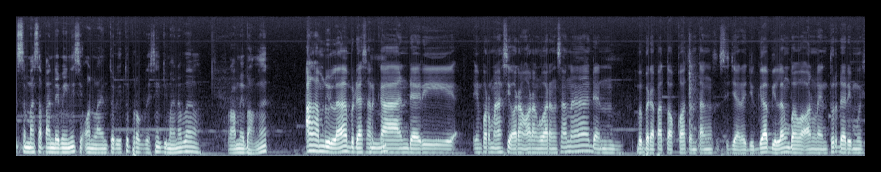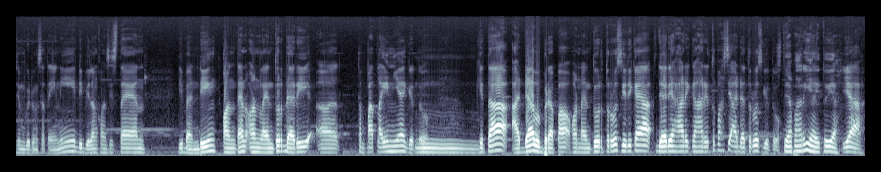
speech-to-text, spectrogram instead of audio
semasa pandemi ini si online tour itu progresnya gimana, Bal? Rame banget. Alhamdulillah berdasarkan dari informasi orang-orang luar sana dan beberapa tokoh tentang sejarah juga bilang bahwa online tour dari Museum Gedung Sate ini dibilang konsisten dibanding konten online tour dari eh, tempat lainnya gitu. Hmm, Kita ada beberapa online tour terus jadi kayak dari hari ke hari itu pasti ada terus gitu. setiap hari ya itu ya. Ya,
